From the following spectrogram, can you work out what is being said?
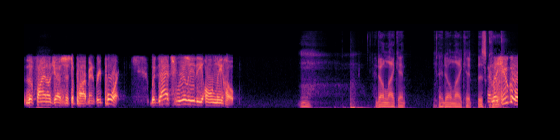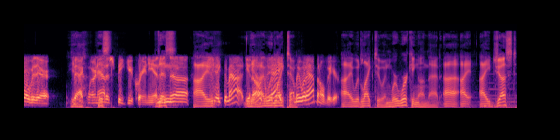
the final Justice Department report. But that's really the only hope. I don't like it. I don't like it. This unless you go over there, yeah, back learn this, how to speak Ukrainian this, and uh, I, shake them out. You yeah, know, I would hey, like to. Tell me what happened over here. I would like to, and we're working on that. Uh, I I just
